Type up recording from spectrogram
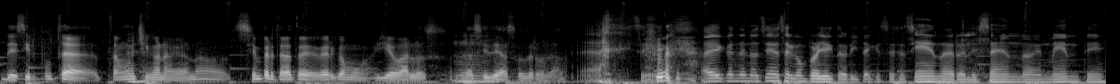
decir, puta, está muy chingona, pero no. Siempre trato de ver cómo llevar los- las Mm. ideas a otro lado. Ah, sí. Ay, cuando nos tienes algún proyecto ahorita que estés haciendo, realizando en mente.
